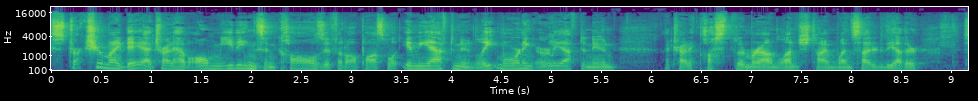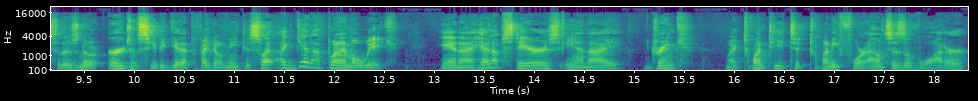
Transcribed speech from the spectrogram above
structure my day. I try to have all meetings and calls, if at all possible, in the afternoon, late morning, early afternoon. I try to cluster them around lunchtime, one side or the other, so there's no urgency to get up if I don't need to. So I, I get up when I'm awake and I head upstairs and I drink my 20 to 24 ounces of water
